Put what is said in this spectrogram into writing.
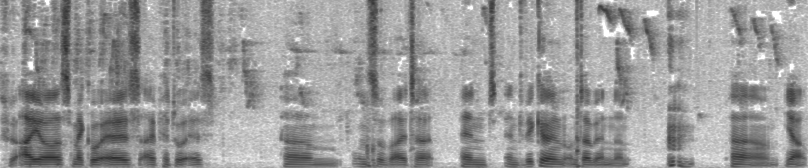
für iOS, macOS, iPadOS ähm, und so weiter ent, entwickeln und da werden dann äh, ja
